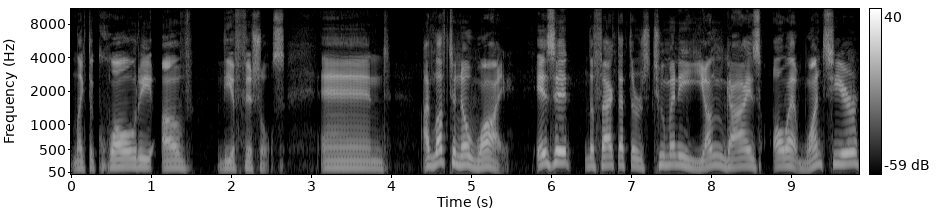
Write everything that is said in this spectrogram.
like the quality of the officials. And I'd love to know why. Is it the fact that there's too many young guys all at once here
